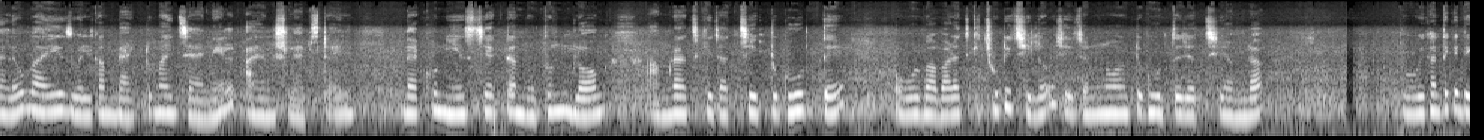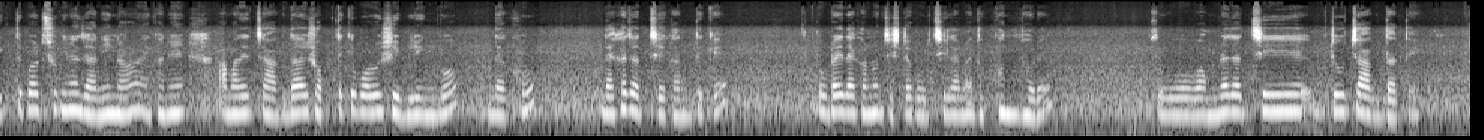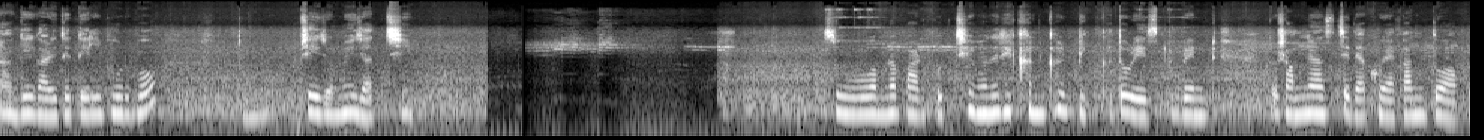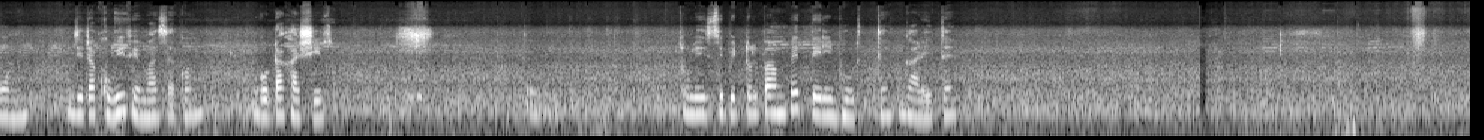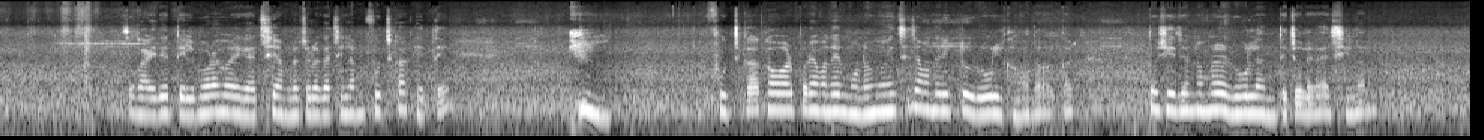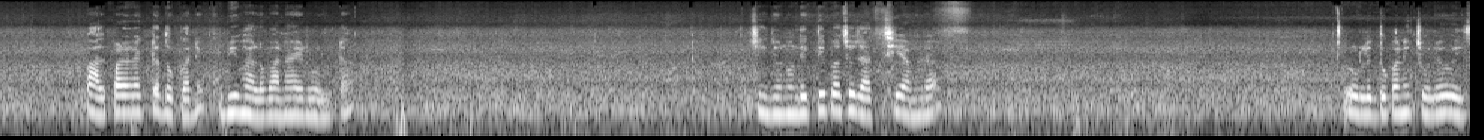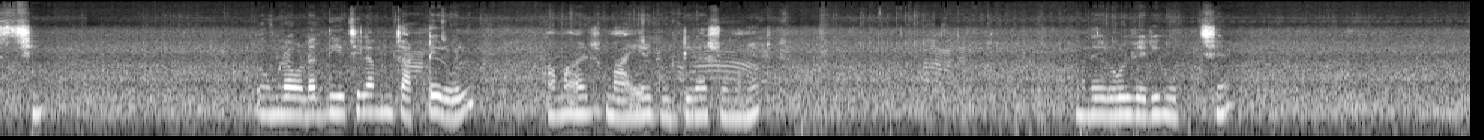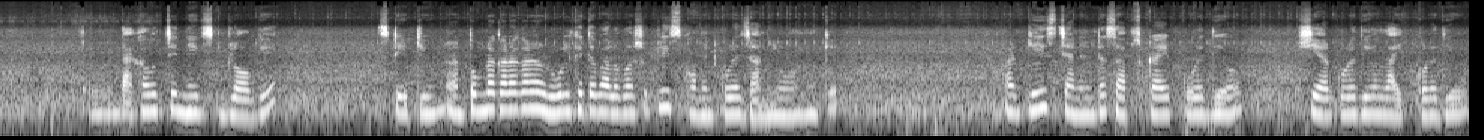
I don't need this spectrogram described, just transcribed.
Hello guys welcome back to my channel Ayan's lifestyle দেখো, নিয়ে এসছে একটা নতুন ব্লগ আমরা আজকে যাচ্ছি একটু ঘুরতে। ওর বাবার আজকে ছুটি ছিল, সেই জন্য একটু ঘুরতে যাচ্ছি আমরা। তো এখান থেকে দেখতে পারছ কি না জানি না। এখানে আমাদের চাকদায় সব থেকে বড় শিবলিঙ্গ, দেখো। দেখা যাচ্ছে এখান থেকে। তো ওটাই দেখানোর চেষ্টা করছিলাম এতক্ষণ ধরে। তো আমরা যাচ্ছি একটু চাকদাতে। আগে গাড়িতে তেল ভরবো, তো সেই জন্যই যাচ্ছি। সো আমরা পার করছি আমাদের এখানকার বিখ্যাত রেস্টুরেন্ট তো সামনে আসছে, দেখো, একান্ত আপন, যেটা খুবই ফেমাস এখন, গোটা খাসির। তো চলে এসেছি পেট্রোল পাম্পে তেল ভরতে গাড়িতে। তো গাড়িতে তেল ভরা হয়ে গেছে, আমরা চলে গেছিলাম ফুচকা খেতে। ফুচকা খাওয়ার পরে আমাদের মনে হয়েছে যে আমাদের একটু রোল খাওয়া দরকার। তো সেই জন্য আমরা রোল আনতে চলে গেছিলাম। পালপাড়ার একটা দোকানে, খুবই ভালো বানায় রোলটা। সেই জন্য দেখতেই পাচ্ছ যাচ্ছি আমরা। রোলের দোকানে চলেও এসেছি। আমরা অর্ডার দিয়েছিলাম চারটে রোল, আমার মায়ের গুড্ডিরা সুমনের। আমাদের রোল রেডি হচ্ছে। তো দেখা হচ্ছে নেক্সট ব্লগে স্টেটিউন আর তোমরা কারা কারা রোল খেতে ভালোবাসো প্লিজ কমেন্ট করে জানিও আমাকে। আর প্লিজ চ্যানেলটা সাবস্ক্রাইব করে দিও শেয়ার করে দিও লাইক করে দিও।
